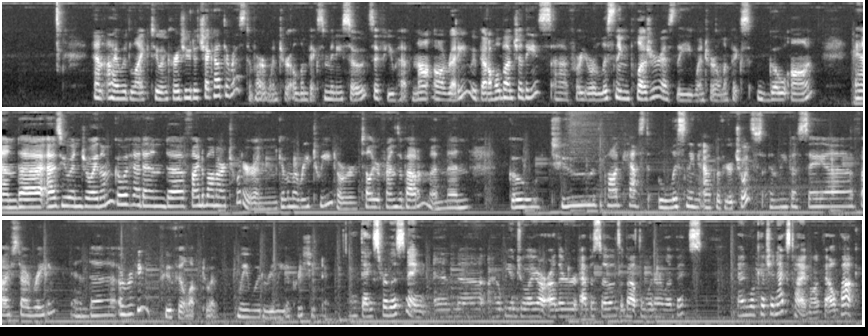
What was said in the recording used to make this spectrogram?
And I would like to encourage you to check out the rest of our Winter Olympics minisodes if you have not already. We've got a whole bunch of these uh, for your listening pleasure as the Winter Olympics go on. And uh, as you enjoy them, go ahead and uh, find them on our Twitter and give them a retweet or tell your friends about them. And then go to the podcast listening app of your choice and leave us a uh, five star rating and uh, a review if you feel up to it. We would really appreciate it. And thanks for listening, and uh, I hope you enjoy our other episodes about the Winter Olympics. And we'll catch you next time on Foul Puck.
